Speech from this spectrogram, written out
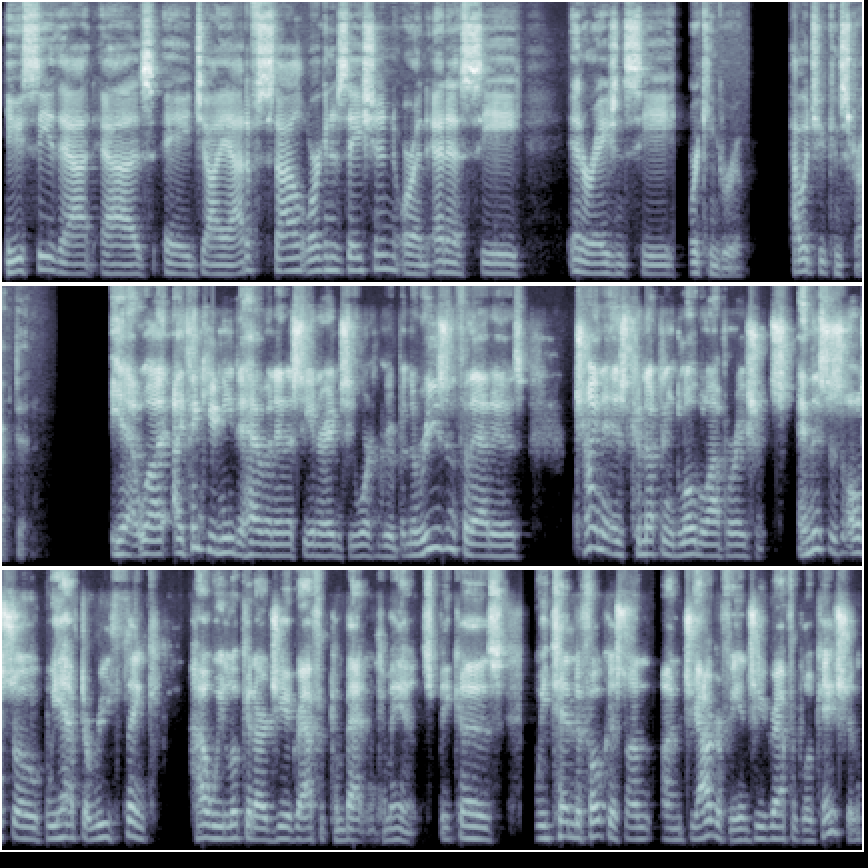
You see that as a JIATF style organization or an NSC interagency working group? How would you construct it? Yeah, well, I think you need to have an NSC interagency working group. And the reason for that is China is conducting global operations. And this is also, we have to rethink how we look at our geographic combatant commands because we tend to focus on, on geography and geographic location.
